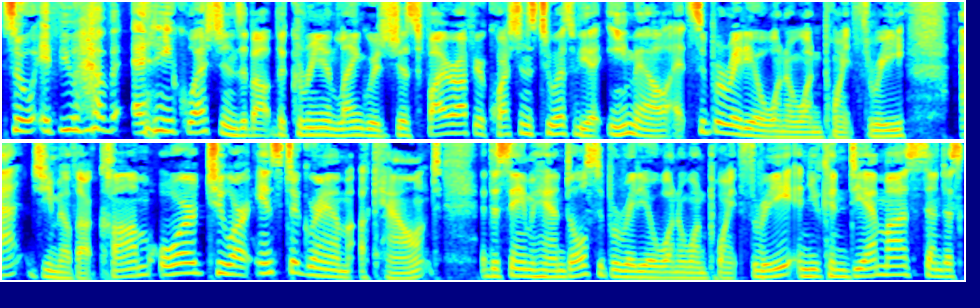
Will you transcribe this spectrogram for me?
so if you have any questions about the Korean language, just fire off your questions to us via email at superradio101.3 at gmail.com or to our Instagram Instagram account at the same handle, Super Radio 101.3. And you can DM us, send us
